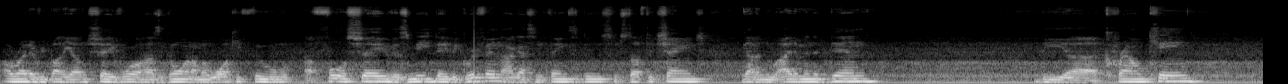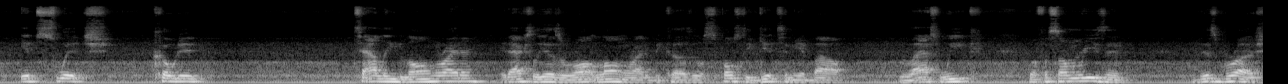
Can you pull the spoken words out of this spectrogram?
All right, everybody I'm Shave World, how's it going? I'm gonna walk you through a full shave. It's me, David Griffin. I got some things to do, some stuff to change. Got a new item in the den. The uh, Crown King Ipswich coated Tali Long Rider. It actually is a long rider because it was supposed to get to me about last week, but for some reason, this brush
